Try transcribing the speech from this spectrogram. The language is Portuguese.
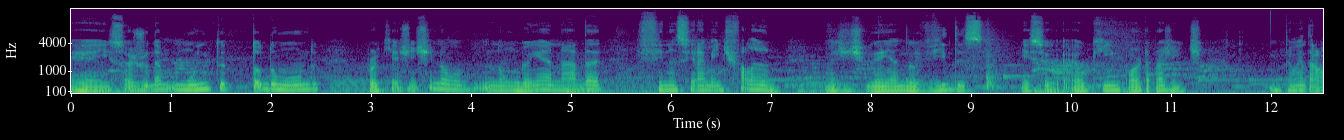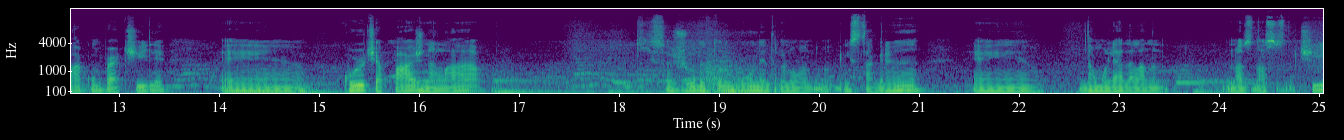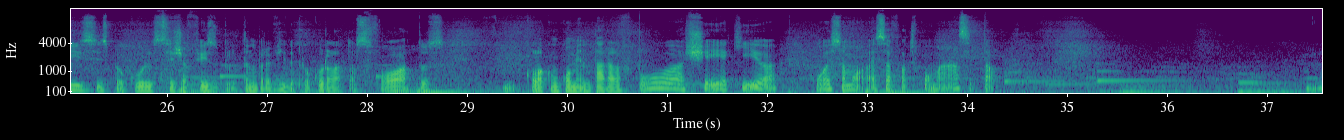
é, isso ajuda muito todo mundo, porque a gente não, não ganha nada financeiramente falando, mas a gente ganhando vidas, isso é o que importa pra gente. Então entra lá, compartilha, é, curte a página lá, que isso ajuda todo mundo, entra no, no Instagram, é, dá uma olhada lá no, nas nossas notícias, procura se você já fez o Pilotando pra Vida, procura lá tuas fotos, coloca um comentário, ela fala, pô, achei aqui, ó, pô, essa, essa foto ficou massa e tal.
